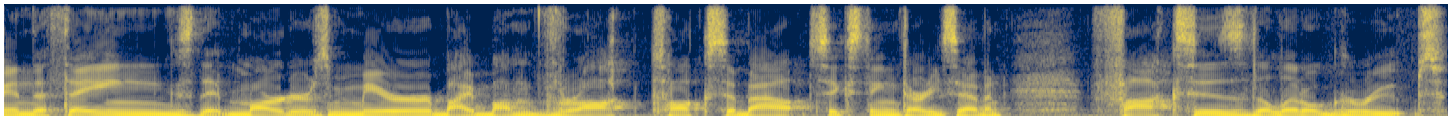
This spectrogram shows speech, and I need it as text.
and the things that Martyr's Mirror by von Vlock talks about, 1637. Foxe's, the little groups,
